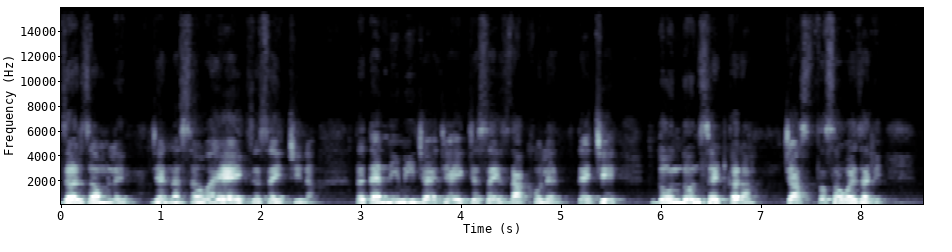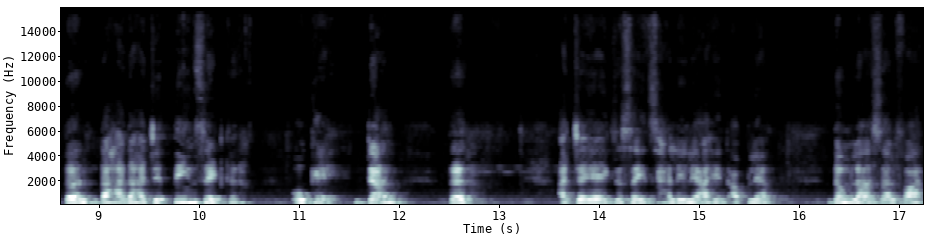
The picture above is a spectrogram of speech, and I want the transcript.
जर जमले ज्यांना सवय आहे एक्झरसाईजची ना तर त्यांनी मी ज्या ज्या एक्झरसाईज दाखवल्या त्याचे दोन दोन सेट करा. जास्त सवय झाली तर दहा दहाचे तीन सेट करा. ओके डन तर आजच्या या एक्झरसाईज झालेल्या आहेत आपल्या. दमला असाल फार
